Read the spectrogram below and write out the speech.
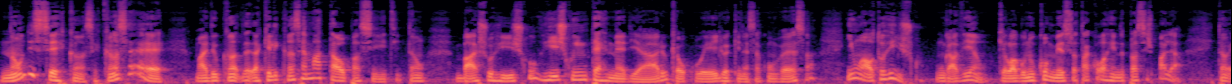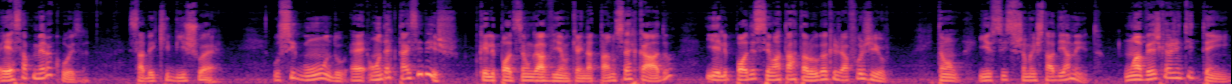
não de ser câncer, câncer é, mas do, daquele câncer é matar o paciente. Então, baixo risco, risco intermediário, que é o coelho aqui nessa conversa, e um alto risco, um gavião, que logo no começo já está correndo para se espalhar. Então, essa é a primeira coisa, saber que bicho é. O segundo é onde é que está esse bicho. Porque ele pode ser um gavião que ainda está no cercado, e ele pode ser uma tartaruga que já fugiu. Então, isso se chama estadiamento. Uma vez que a gente tem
